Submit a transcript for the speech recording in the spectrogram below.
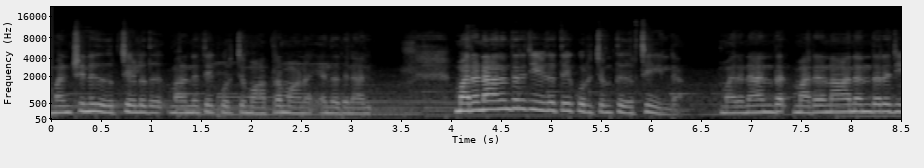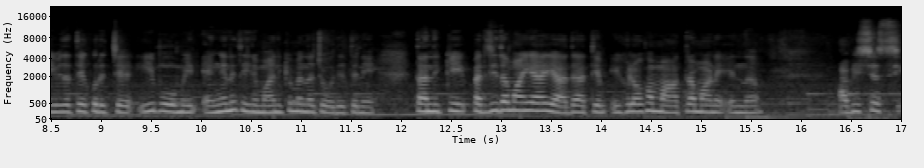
മനുഷ്യന് തീർച്ചയുള്ളത് മരണത്തെക്കുറിച്ച് മാത്രമാണ് എന്നതിനാൽ മരണാനന്തര ജീവിതത്തെക്കുറിച്ചും തീർച്ചയില്ല. മരണാനന്ത മരണാനന്തര ജീവിതത്തെക്കുറിച്ച് ഈ ഭൂമിയിൽ എങ്ങനെ തീരുമാനിക്കുമെന്ന ചോദ്യത്തിന് തനിക്ക് പരിചിതമായ യാഥാർത്ഥ്യം ഇഹലോകം മാത്രമാണ് എന്ന് അവിശ്വസി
